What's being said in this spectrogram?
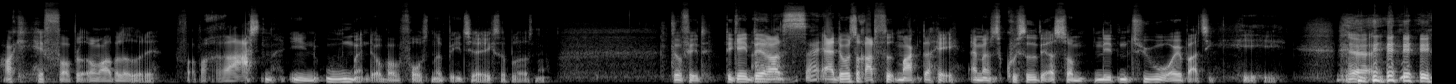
Og kæft, for blev meget ballade af det. For jeg var rasende i en uge, mand. Det var bare på forsiden af BT og Ekstrablad og sådan noget. Det var fedt. Det, gav, det, Ej, er hvor ret, sejt. ja, det var så ret fed magt at have, at man kunne sidde der som 19-20-årig og bare tænke, hehe. Ja. Okay,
